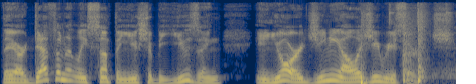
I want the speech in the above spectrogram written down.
They are definitely something you should be using in your genealogy research.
